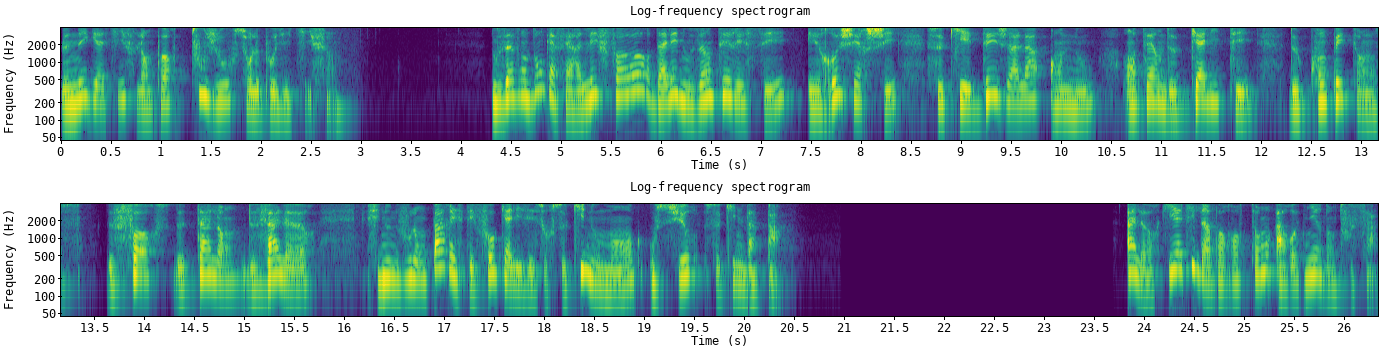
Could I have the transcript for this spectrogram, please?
le négatif l'emporte toujours sur le positif. Nous avons donc à faire l'effort d'aller nous intéresser et rechercher ce qui est déjà là en nous en termes de qualité, de compétences, de force, de talent, de valeur, si nous ne voulons pas rester focalisés sur ce qui nous manque ou sur ce qui ne va pas. Alors, qu'y a-t-il d'important à retenir dans tout ça?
